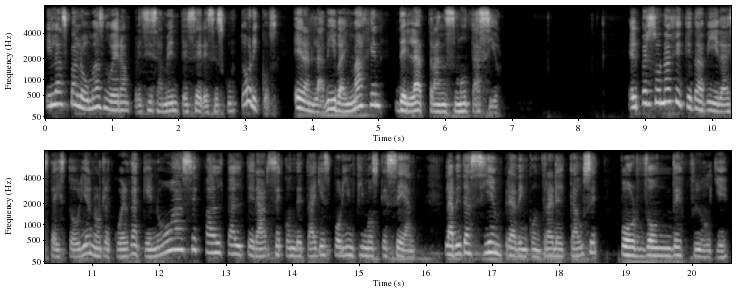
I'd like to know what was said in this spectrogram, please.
y las palomas no eran precisamente seres escultóricos, eran la viva imagen de la transmutación. El personaje que da vida a esta historia nos recuerda que no hace falta alterarse con detalles por ínfimos que sean. La vida siempre ha de encontrar el cauce por donde fluye.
